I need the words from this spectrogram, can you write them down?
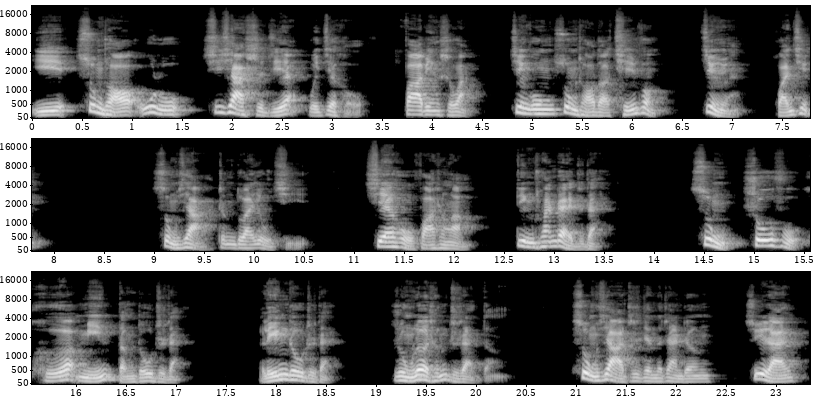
以宋朝侮辱西夏使节为借口，发兵十万进攻宋朝的秦凤、靖远、环庆。宋夏争端又起，先后发生了定川寨之战。宋收复和民等州之战、灵州之战、永乐城之战等，宋夏之间的战争虽然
